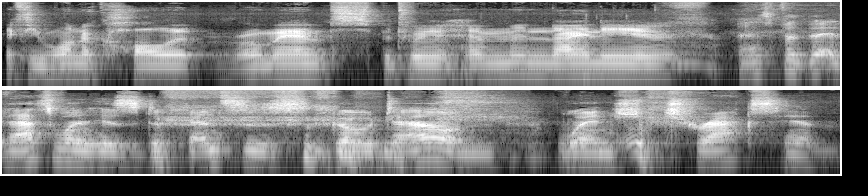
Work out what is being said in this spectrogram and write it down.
if you want to call it romance between him and Nynaeve, That's but th- that's when his defenses go down when she tracks him,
